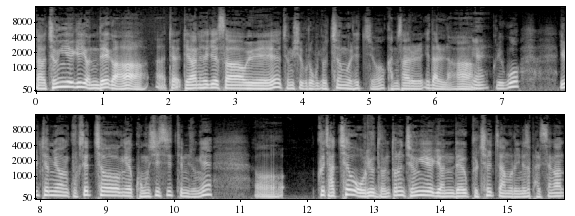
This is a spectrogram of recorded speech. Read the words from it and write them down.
자, 정의회계 연대가 대, 한회계사회에 정식으로 요청을 했죠. 감사를 해달라. 예. 그리고 일테면 국세청의 공시 시스템 중에 어, 그 자체의 오류든 또는 정의회계 연대의 불철저함으로 인해서 발생한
